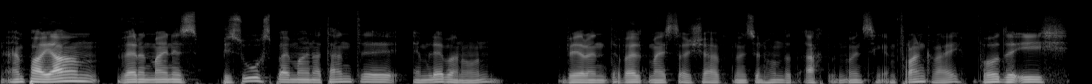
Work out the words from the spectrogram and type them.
In ein paar Jahren während meines Besuchs bei meiner Tante im Libanon während der Weltmeisterschaft 1998 in Frankreich wurde ich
